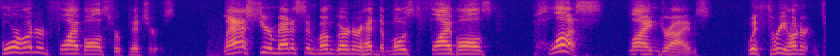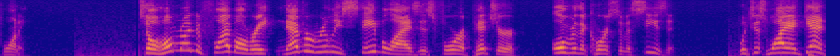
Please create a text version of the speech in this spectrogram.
400 fly balls for pitchers. Last year, Madison Bumgarner had the most fly balls plus line drives with 320. So home run to fly ball rate never really stabilizes for a pitcher over the course of a season, which is why, again,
